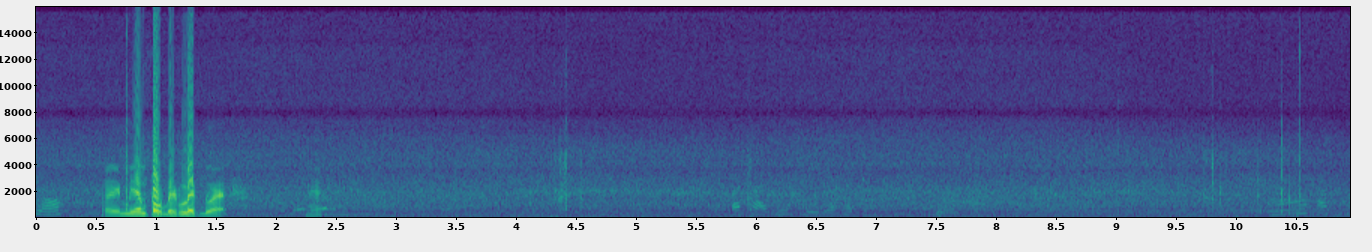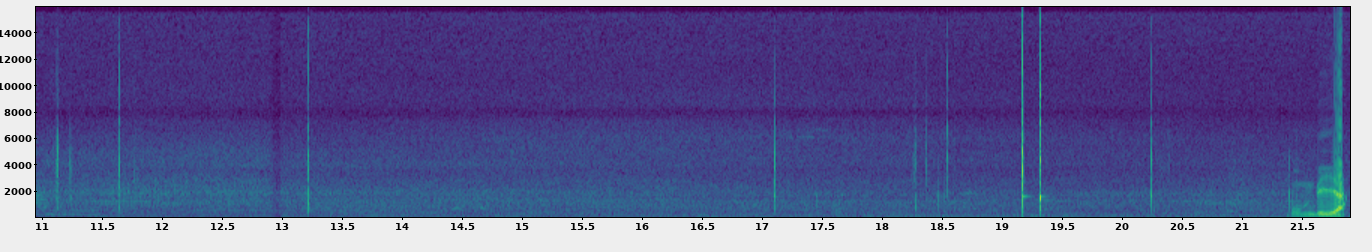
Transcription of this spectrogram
เหรอเฮ้ยมีน้ำตกเล็กๆด้วย เนี่ย เขาถ่ายรูปอยู่เดี๋ยวเขาอ๋อเขาทำ มุมดีอะ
